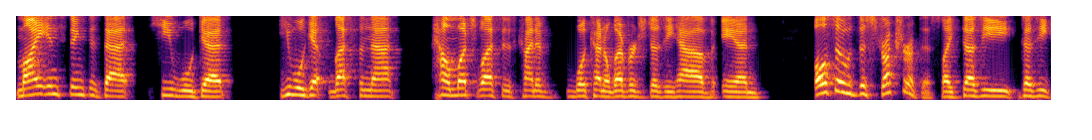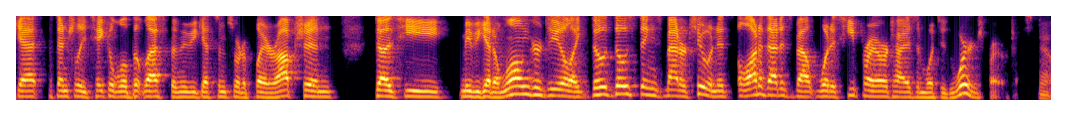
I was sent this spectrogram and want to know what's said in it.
my instinct is that he will get, he will get less than that. How much less is kind of what kind of leverage does he have? And also the structure of this, like, does he, does he get potentially take a little bit less, but maybe get some sort of player option? does he maybe get a longer deal like th- those things matter too and it, a lot of that is about what does he prioritize and what do the warriors prioritize Yeah.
